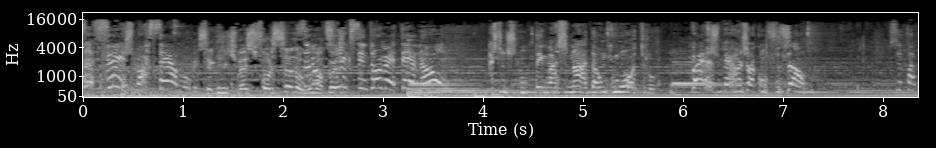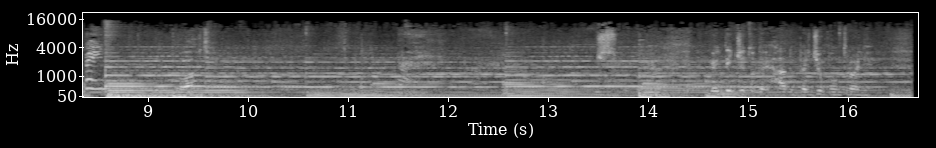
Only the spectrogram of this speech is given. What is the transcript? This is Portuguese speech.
Você fez, Marcelo? Pensei que ele estivesse forçando Você alguma não coisa. tinha que se intrometer, não! A gente não tem mais nada um com o outro. Para de me arranjar confusão. Você tá bem? Lorde. Ah. Desculpa. Eu entendi tudo errado, perdi o controle.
